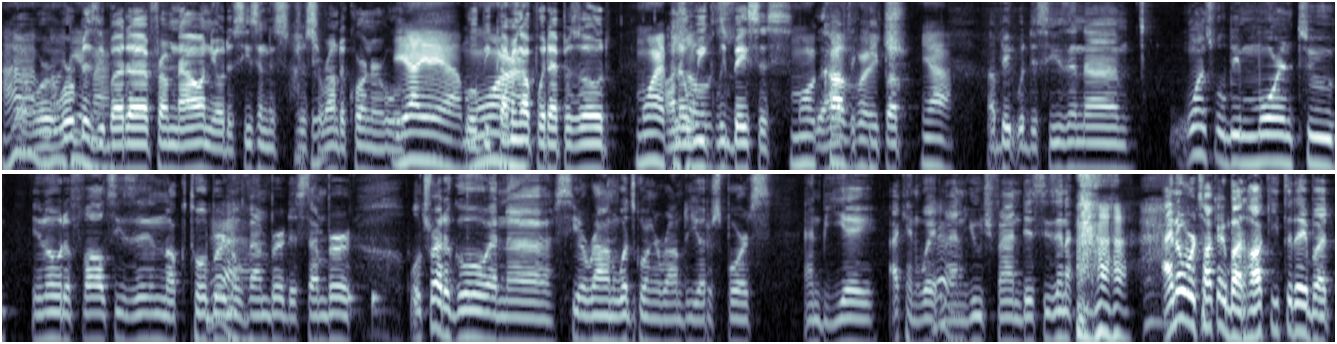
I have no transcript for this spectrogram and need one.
I Yeah, we're no we're idea, busy, man. but uh from now on, yo, the season is just around the corner. We'll yeah, yeah, yeah. we'll more, be coming up with episode more on a weekly basis. more we'll have to coverage. keep up Yeah. update with the season. Um once we'll be more into, you know, the fall season, October, Yeah. November, December. we'll try to go and uh, see around what's going around the other sports. NBA. I can't wait, Yeah. man. Huge fan this season. I know we're talking about hockey today, but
